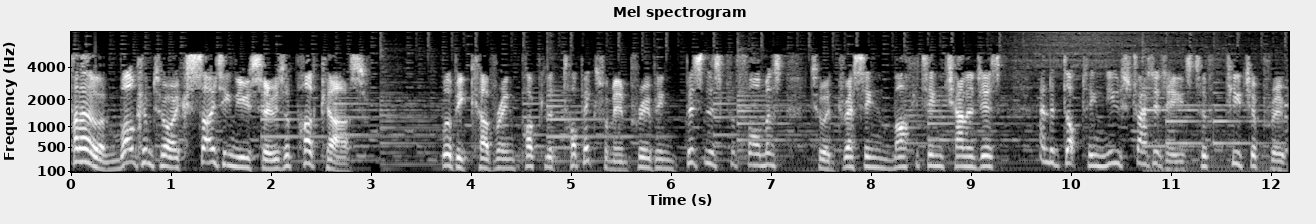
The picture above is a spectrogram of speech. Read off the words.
Hello, and welcome to our exciting new series of podcasts. We'll be covering popular topics from improving business performance to addressing marketing challenges and adopting new strategies to future proof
